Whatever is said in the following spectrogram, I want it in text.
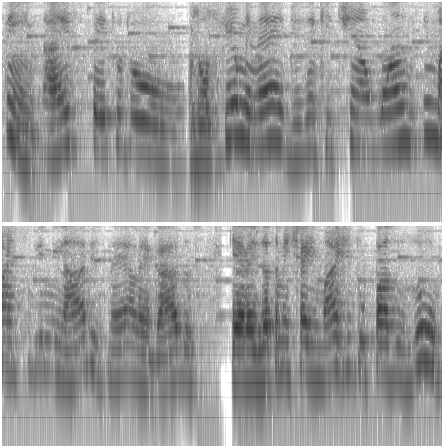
Sim, a respeito do, do filme, né? Dizem que tinha algumas imagens subliminares, né? Alegadas, que era exatamente a imagem do Pazuzu.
